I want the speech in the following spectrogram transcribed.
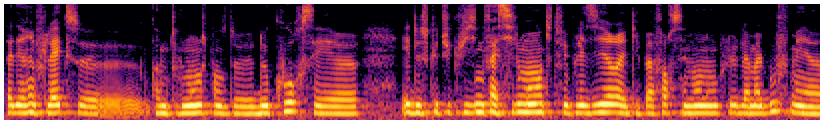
tu as des réflexes, euh, comme tout le monde, je pense, de, de course et, euh, et, de ce que tu cuisines facilement, qui te fait plaisir et qui n'est pas forcément non plus de la malbouffe, mais euh,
